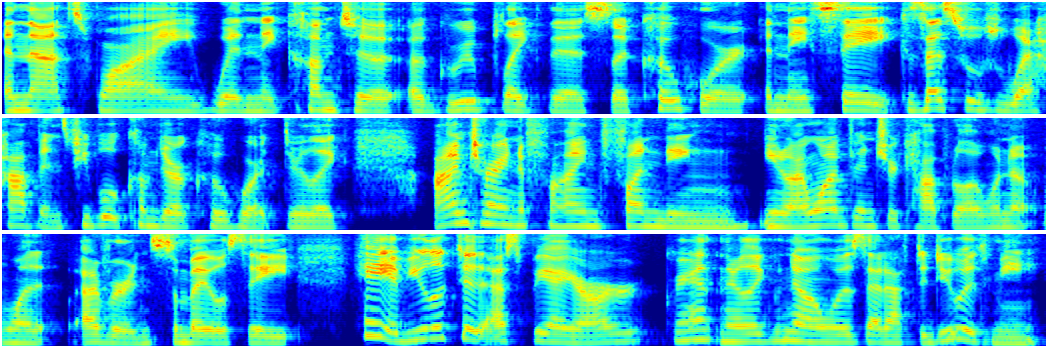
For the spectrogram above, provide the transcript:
and that's why when they come to a group like this, a cohort, and they say, because that's what happens. People come to our cohort, they're like, I'm trying to find funding. You know, I want venture capital. I want whatever. And somebody will say, Hey, have you looked at SBIR grant? And they're like, No, what does that have to do with me?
